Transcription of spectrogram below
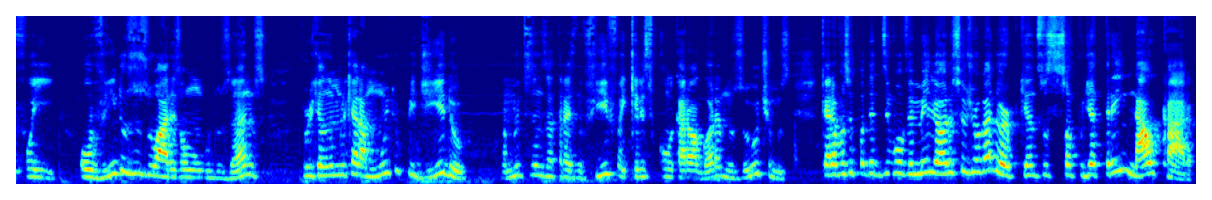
foi ouvindo os usuários ao longo dos anos, porque eu lembro que era muito pedido há muitos anos atrás no FIFA e que eles colocaram agora nos últimos, que era você poder desenvolver melhor o seu jogador, porque antes você só podia treinar o cara.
